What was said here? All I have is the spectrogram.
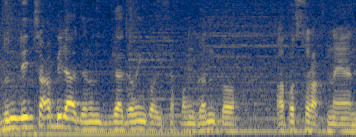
dun din sa kabila, ganun gagawin ko, isa pang ganito. Tapos rock na yan.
